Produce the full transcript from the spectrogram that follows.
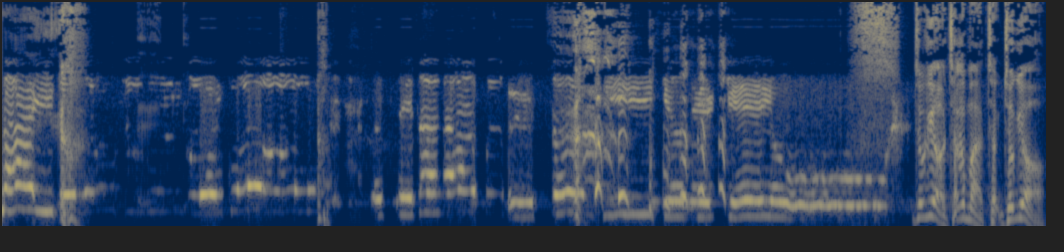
나이도 걸고 세상 앞을 또 이겨낼게요. 저기요, 잠깐만. 저, 저기요.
